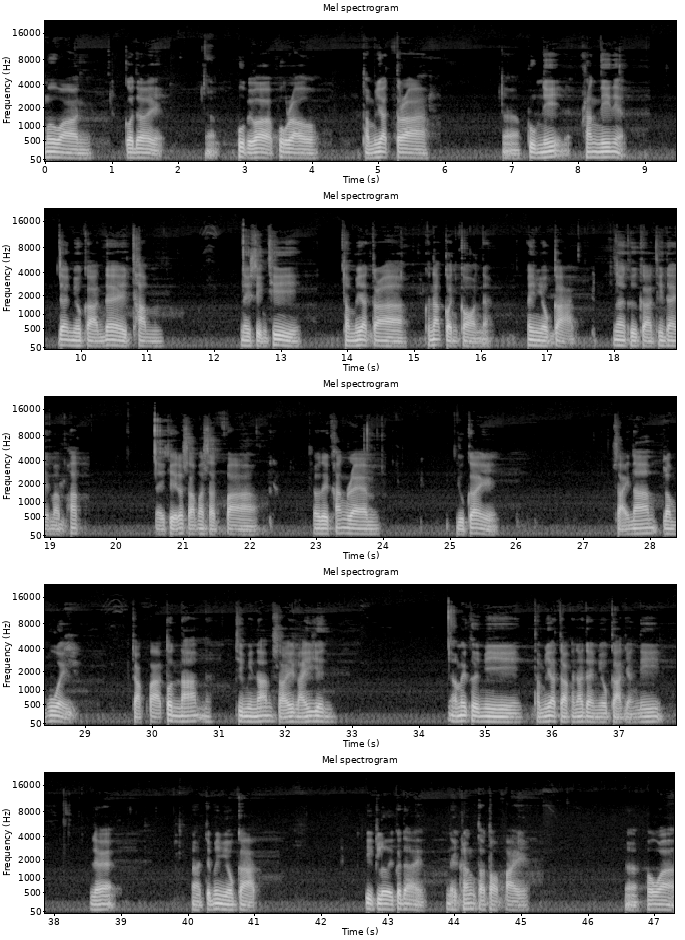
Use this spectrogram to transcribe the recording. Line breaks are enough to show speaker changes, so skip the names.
เมื่อวานก็ได้พูดไปว่าพวกเราธรรมยาตรากลุ่มนี้ครั้งนี้เนี่ยได้มีโอกาสได้ทำในสิ่งที่ธรรมยาตราคณะก่อนๆนะไม่มีโอกาสนั่นคือการที่ได้มาพัก ในเขตรักษาพันธุ์สัตว์ป่า เราได้ค้างแรม อยู่ใกล้ สายน้ำลำห้วย จากป่าต้นน้ำนะที่มีน้ำใสไหลเย็น ไม่เคยมีธรรมยาตาคณะใดมีโอกาสอย่างนี้ และอาจจะไม่มีโอกาสอีกเลยก็ได้ในครั้งต่อๆไป เพราะว่า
